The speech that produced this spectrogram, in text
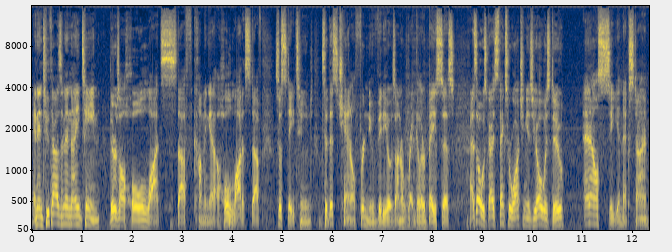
And in 2019, there's a whole lot stuff coming out, a whole lot of stuff. So stay tuned to this channel for new videos on a regular basis. As always, guys, thanks for watching as you always do, and I'll see you next time.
